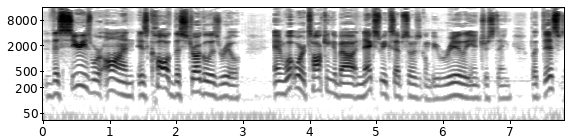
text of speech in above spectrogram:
the series we're on is called The Struggle is Real. And what we're talking about in next week's episode is going to be really interesting. But this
